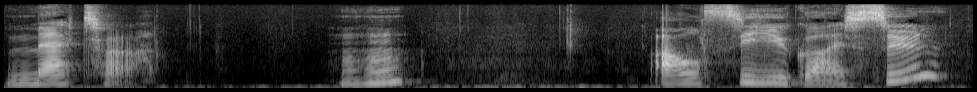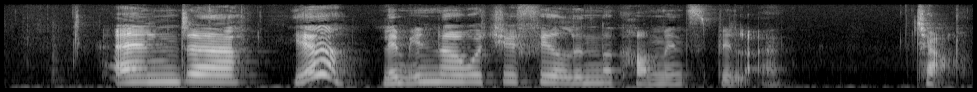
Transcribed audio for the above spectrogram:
matter. Mm -hmm. I'll see you guys soon. And uh, yeah let me know what you feel in the comments below. Ciao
